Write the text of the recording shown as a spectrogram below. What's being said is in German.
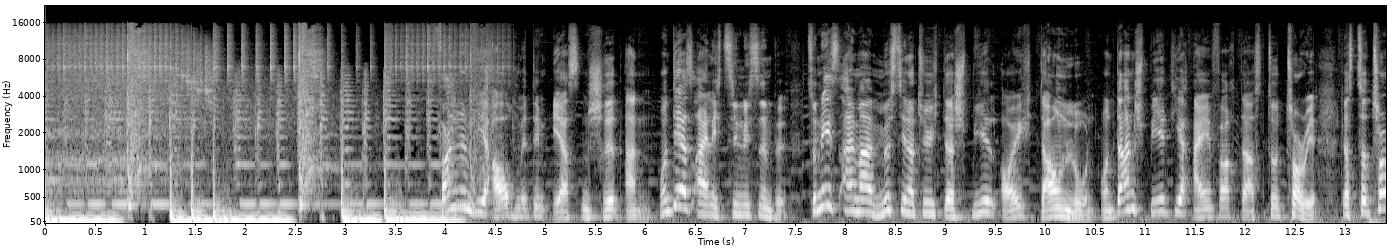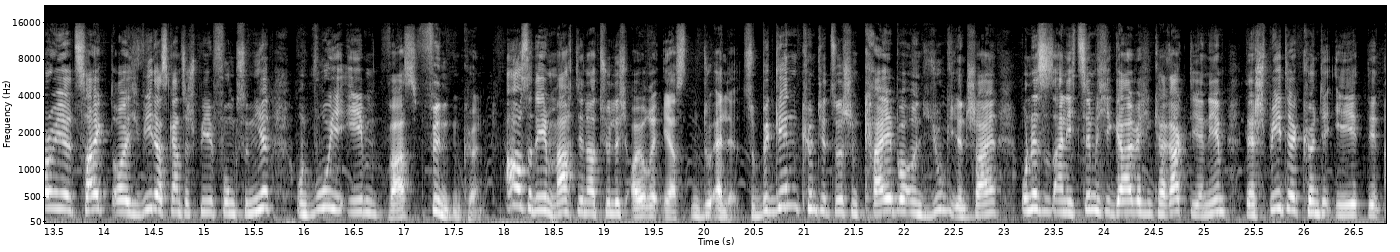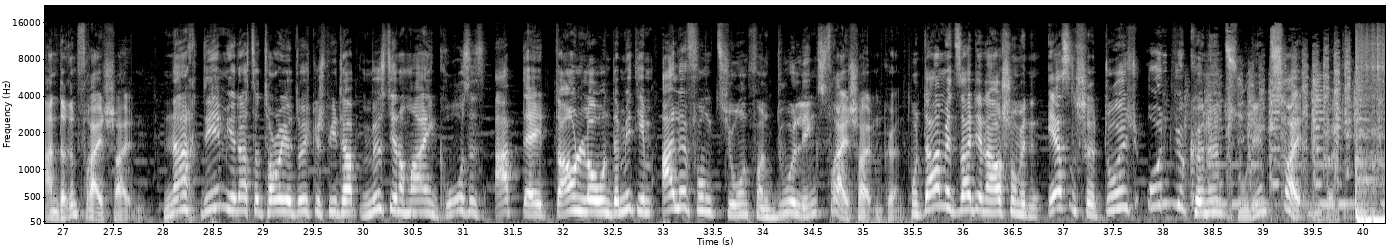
Fangen wir auch mit dem ersten Schritt an. Und der ist eigentlich ziemlich simpel. Zunächst einmal müsst ihr natürlich das Spiel euch downloaden. Und dann spielt ihr einfach das Tutorial. Das Tutorial zeigt euch, wie das ganze Spiel funktioniert und wo ihr eben was finden könnt. Außerdem macht ihr natürlich eure ersten Duelle. Zu Beginn könnt ihr zwischen Kaiba und Yugi entscheiden und es ist eigentlich ziemlich egal, welchen Charakter ihr nehmt, denn später könnt ihr eh den anderen freischalten. Nachdem ihr das Tutorial durchgespielt habt, müsst ihr nochmal ein großes Update downloaden, damit ihr alle Funktionen von Duel Links freischalten könnt. Und damit seid ihr dann auch schon mit dem ersten Schritt durch und wir können zu dem zweiten übergehen.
